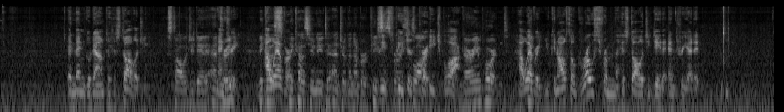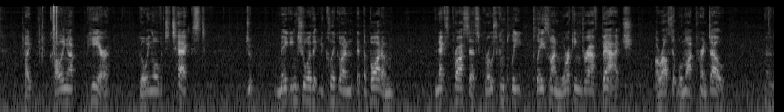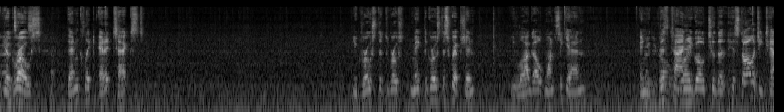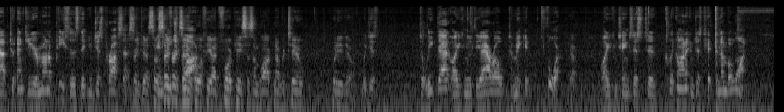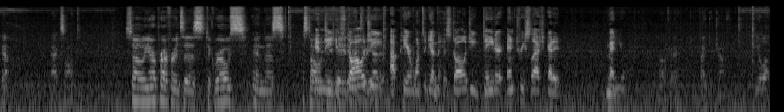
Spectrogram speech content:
and then go down to histology Histology data entry. entry. Because, However- because you need to enter the number of pieces Piece- for pieces each block. per each block. Very important. However, you can also gross from the histology data entry edit by calling up here, going over to text, do, making sure that you click on at the bottom, next process, gross complete, place on working draft batch, or else it will not print out your gross. text. Then click edit text. You gross the gross, make the gross description. You log out once again, and, And you, you this time you go to the histology tab to enter your amount of pieces that you just processed. Right there. So in say for example, block. if you had four pieces in block number two, what do you do? We just delete that, or you can use the arrow to make it four. Yeah. Or you can change this to click on it and just hit the number one. Yeah. Excellent. So your preference is to gross in this histology in the histology up here once again the histology data entry slash edit menu Okay. Thank you, Johnny. you're welcome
